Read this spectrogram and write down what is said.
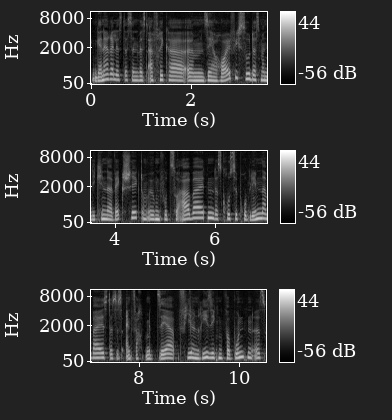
Generell ist das in Westafrika ähm, sehr häufig so, dass man die Kinder wegschickt, um irgendwo zu arbeiten. Das große Problem dabei ist, dass es einfach mit sehr vielen Risiken verbunden ist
